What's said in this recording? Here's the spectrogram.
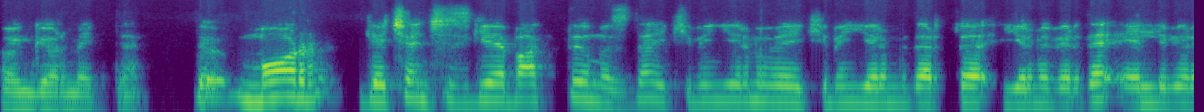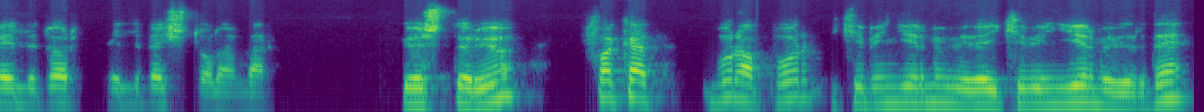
öngörmekte. Mor geçen çizgiye baktığımızda 2020 ve 2024'te 21'de 51, 54, 55 dolarlar gösteriyor. Fakat bu rapor 2020 ve 2021'de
